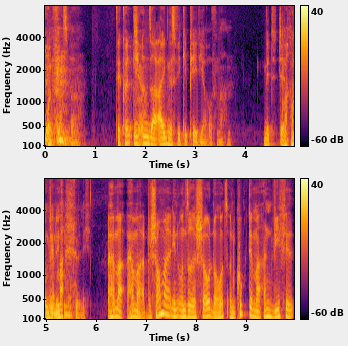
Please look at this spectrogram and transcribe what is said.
unfassbar. Wir könnten Tja. unser eigenes Wikipedia aufmachen. Mit der Machen wir Community mal. natürlich. Hör mal, hör mal, schau mal in unsere Show Notes und guck dir mal an, wie viel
